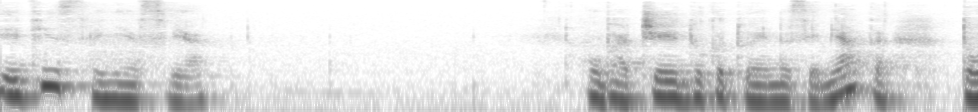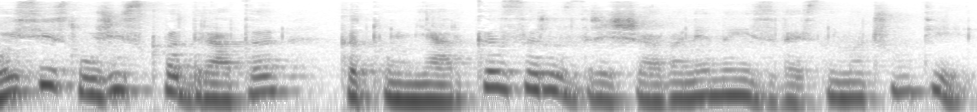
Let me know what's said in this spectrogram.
единствения свят. Обаче, докато е на Земята, той си служи с квадрата като мярка за разрешаване на известни мъчноти.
